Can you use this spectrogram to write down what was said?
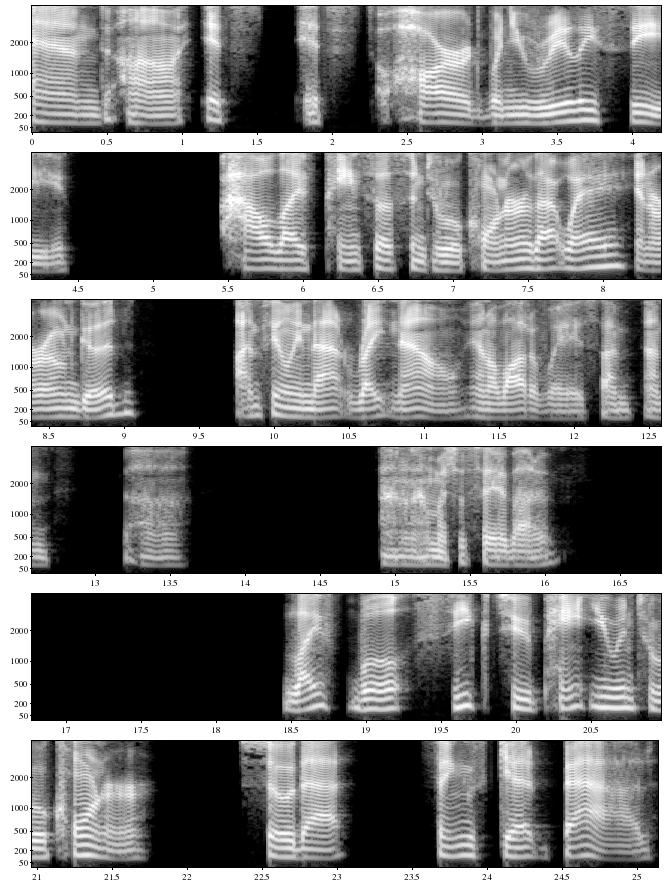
And uh, it's it's hard when you really see how life paints us into a corner that way in our own good. I'm feeling that right now in a lot of ways. I'm, I'm, uh, I don't know how much to say about it. Life will seek to paint you into a corner so that things get bad,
